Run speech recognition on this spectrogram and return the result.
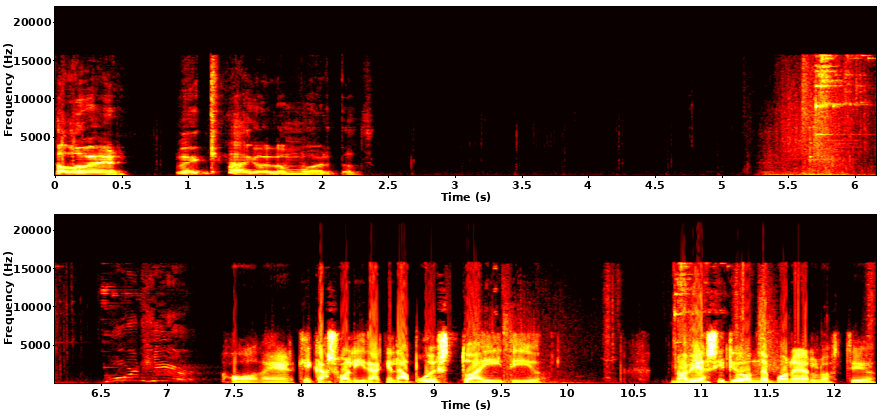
Joder. Me cago en los muertos. Joder, qué casualidad que la ha puesto ahí, tío. No había sitio donde ponerlos, tío.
